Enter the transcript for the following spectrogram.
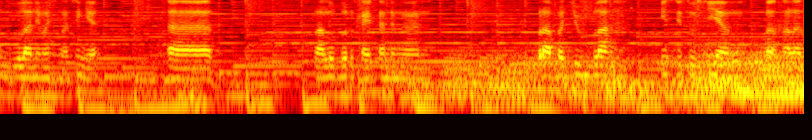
unggulannya masing-masing ya. Uh, selalu berkaitan dengan berapa jumlah institusi yang bakalan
